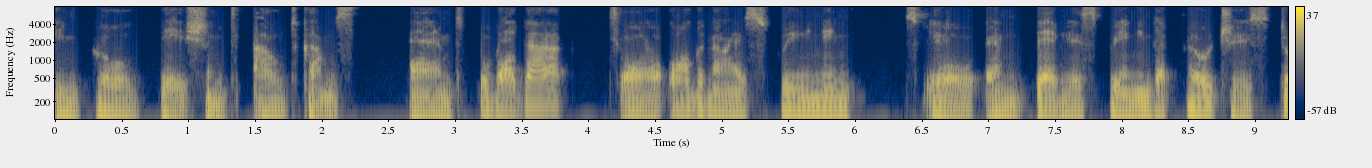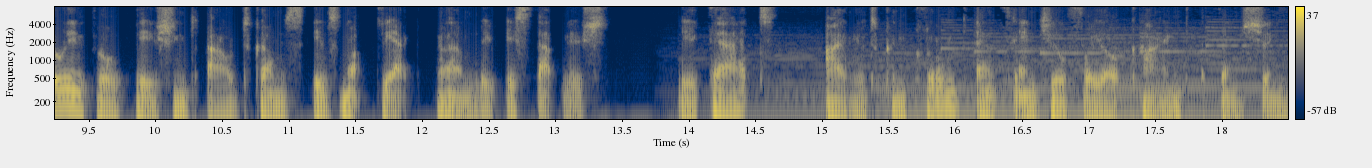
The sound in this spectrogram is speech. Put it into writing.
improve patient outcomes. And whether uh, organize screening uh, and various screening approaches to improve patient outcomes is not yet firmly established. With that, I would conclude and thank you for your kind attention.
